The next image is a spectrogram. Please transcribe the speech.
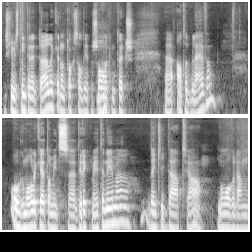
Misschien is het internet duidelijker en toch zal die persoonlijke mhm. touch uh, altijd blijven. Ook de mogelijkheid om iets uh, direct mee te nemen, denk ik dat ja, we mogen dan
